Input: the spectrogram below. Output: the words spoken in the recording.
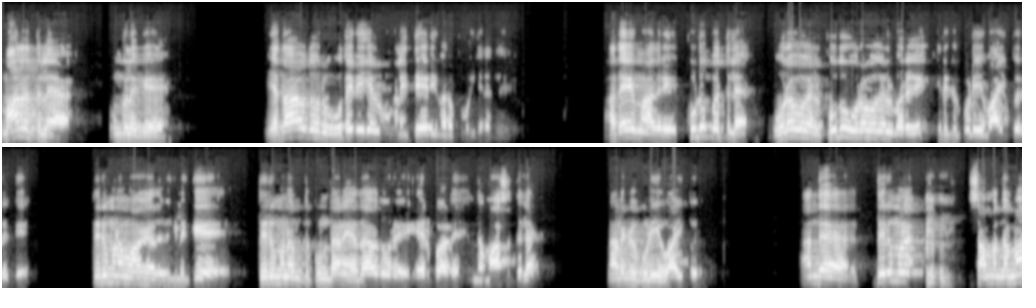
மாதத்துல உங்களுக்கு ஏதாவது ஒரு உதவிகள் உங்களை தேடி வரப்போகிறது. அதே மாதிரி குடும்பத்துல உறவுகள் புது உறவுகள் வருகை இருக்கக்கூடிய வாய்ப்பு இருக்கு. திருமணமாகாதவங்களுக்கு திருமணத்துக்கு உண்டான ஏதாவது ஒரு ஏற்பாடு இந்த மாசத்துல நடக்கக்கூடிய வாய்ப்பு இருக்கு. அந்த திருமண சம்பந்தமா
